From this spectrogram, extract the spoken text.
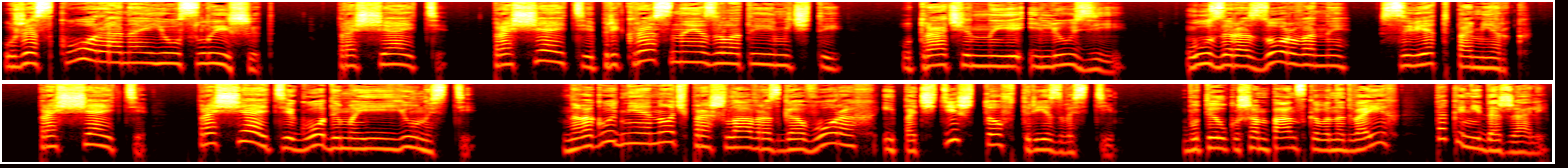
уже скоро она ее услышит. Прощайте, прощайте, прекрасные золотые мечты, утраченные иллюзии. Узы разорваны, свет померк. Прощайте, прощайте годы моей юности. Новогодняя ночь прошла в разговорах и почти что в трезвости. Бутылку шампанского на двоих так и не дожали.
